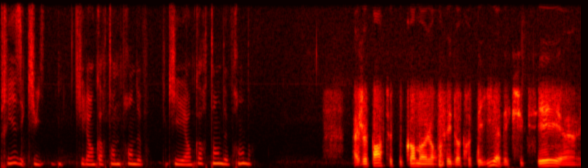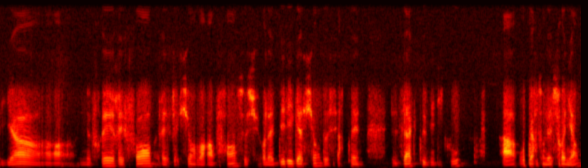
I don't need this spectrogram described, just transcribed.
prises et qu'il est encore temps de prendre, est encore temps de prendre? Bah, je pense que comme l'ont fait d'autres pays avec succès, euh, il y a une vraie réforme, réflexion à avoir en France sur la délégation de certains actes médicaux au personnel soignant.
